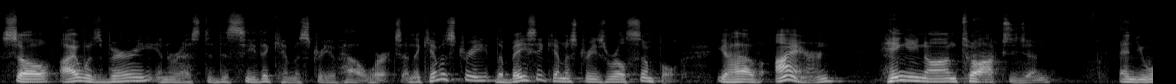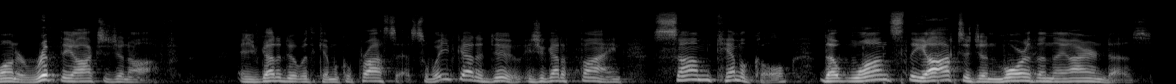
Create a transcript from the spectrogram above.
So I was very interested to see the chemistry of how it works. And the chemistry, the basic chemistry is real simple. You have iron hanging on to oxygen, and you want to rip the oxygen off. and you've got to do it with a chemical process. So, what you've got to do is you've got to find some chemical that wants the oxygen more than the iron does.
